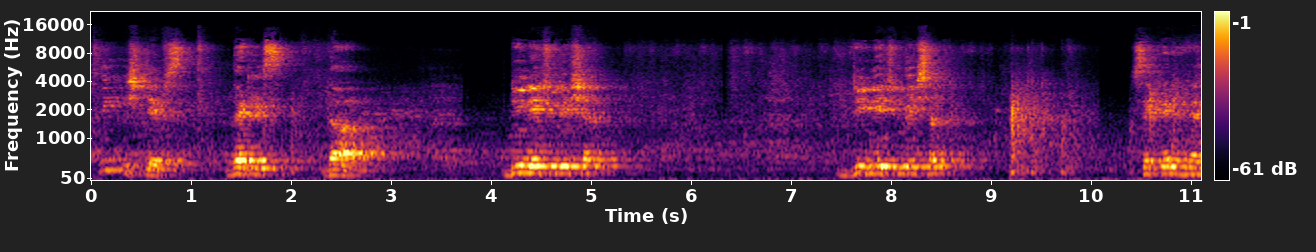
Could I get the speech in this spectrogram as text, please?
three steps that is the denaturation denaturation second है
